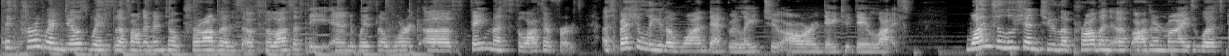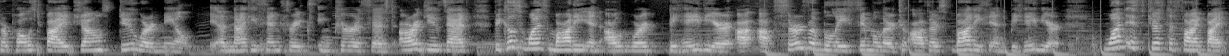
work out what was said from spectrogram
This program deals with the fundamental problems of philosophy and with the work of famous philosophers, especially the one that relate to our day-to-day -day lives. One solution to the problem of other minds was proposed by John Stuart Mill, a 19th century empiricist, argued that because one's body and outward behavior are observably similar to others' bodies and behavior, one is justified by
